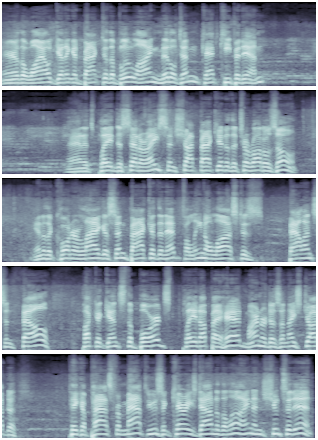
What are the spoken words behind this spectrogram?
There, the Wild getting it back to the blue line. Middleton can't keep it in. And it's played to center ice and shot back into the Toronto zone. Into the corner, Lagesson, back of the net. Foligno lost his balance and fell. Puck against the boards, played up ahead. Marner does a nice job to take a pass from Matthews and carries down to the line and shoots it in.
